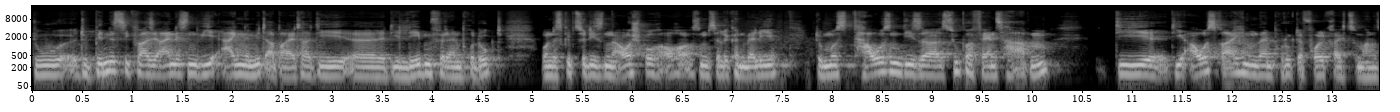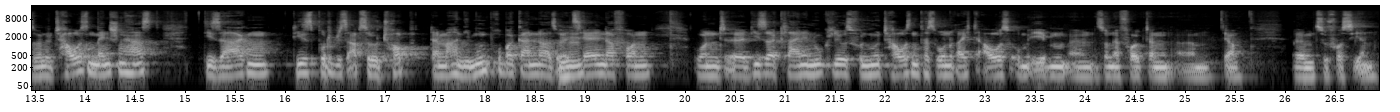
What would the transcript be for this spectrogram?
Du, du bindest sie quasi ein, das sind wie eigene Mitarbeiter, die, äh, die leben für dein Produkt. Und es gibt so diesen Ausspruch auch aus dem Silicon Valley, du musst tausend dieser Superfans haben, die, die ausreichen, um dein Produkt erfolgreich zu machen. Also wenn du tausend Menschen hast, die sagen, dieses Produkt ist absolut top, dann machen die Mundpropaganda, also mhm. erzählen davon. Und äh, dieser kleine Nukleus von nur tausend Personen reicht aus, um eben äh, so einen Erfolg dann ähm, ja, ähm, zu forcieren.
